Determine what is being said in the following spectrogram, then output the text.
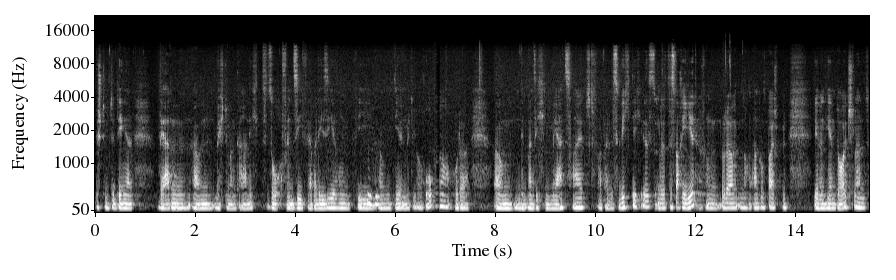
bestimmte Dinge werden, ähm, möchte man gar nicht so offensiv verbalisieren wie mhm. ähm, hier in Mitteleuropa oder ähm, nimmt man sich mehr Zeit, weil es wichtig ist und das variiert. Oder noch ein anderes Beispiel, wir haben hier in Deutschland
